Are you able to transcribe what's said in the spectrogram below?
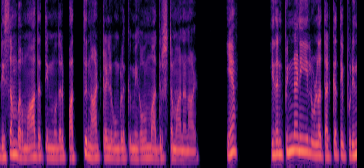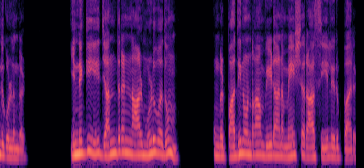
டிசம்பர் மாதத்தின் முதல் பத்து நாட்கள் உங்களுக்கு மிகவும் அதிர்ஷ்டமான நாள். ஏன்? இதன் பின்னணியில் உள்ள தர்க்கத்தை புரிந்து கொள்ளுங்கள். இன்னைக்கு சந்திரன் நாள் முழுவதும் உங்கள் பதினொன்றாம் வீடான மேஷ ராசியில் இருப்பாரு.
